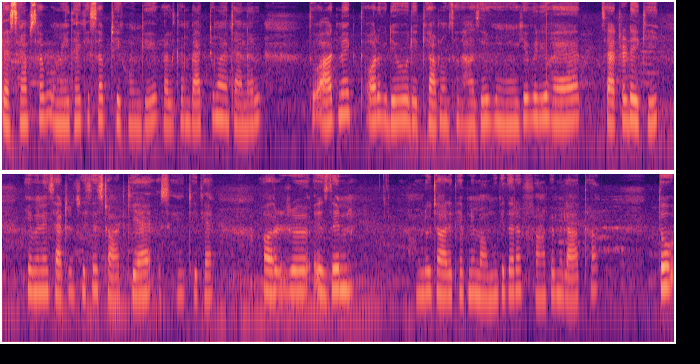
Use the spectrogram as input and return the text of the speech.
कैसे हैं आप सब? उम्मीद है कि सब ठीक होंगे। Welcome back to my channel तो आज मैं एक और वीडियो लेके आप लोगों के साथ हाजिर हुई हूँ। ये वीडियो है सैटरडे की। ये मैंने सैटरडे से स्टार्ट किया है इसे, ठीक है? और इस दिन हम लोग जा रहे थे अपने मामू की तरफ़। वहाँ पे मिला था। तो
